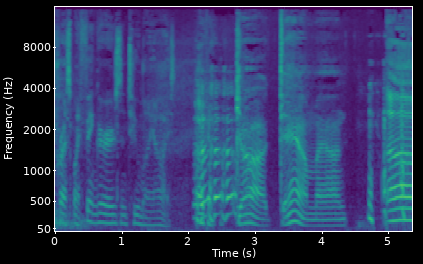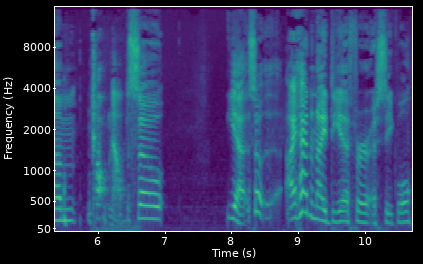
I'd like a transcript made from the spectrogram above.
Press my fingers into my eyes. God damn, man. Um, Talk now. so yeah, so I had an idea for a sequel.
